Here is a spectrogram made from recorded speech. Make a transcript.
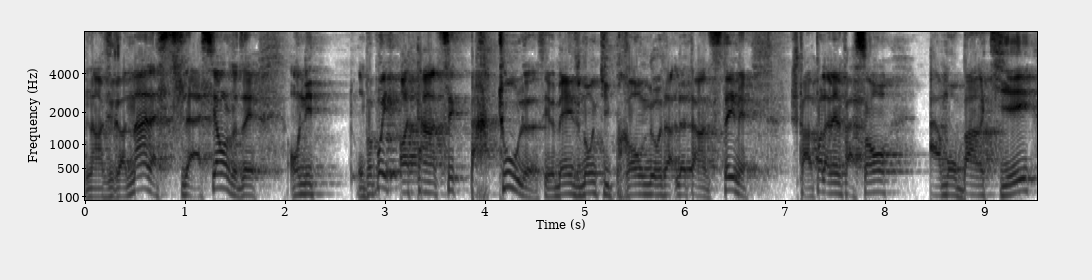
l'environnement, à la situation. Je veux dire, on est on peut pas être authentique partout. Là. C'est bien du monde qui prend l'authenticité, mais je parle pas de la même façon à mon banquier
